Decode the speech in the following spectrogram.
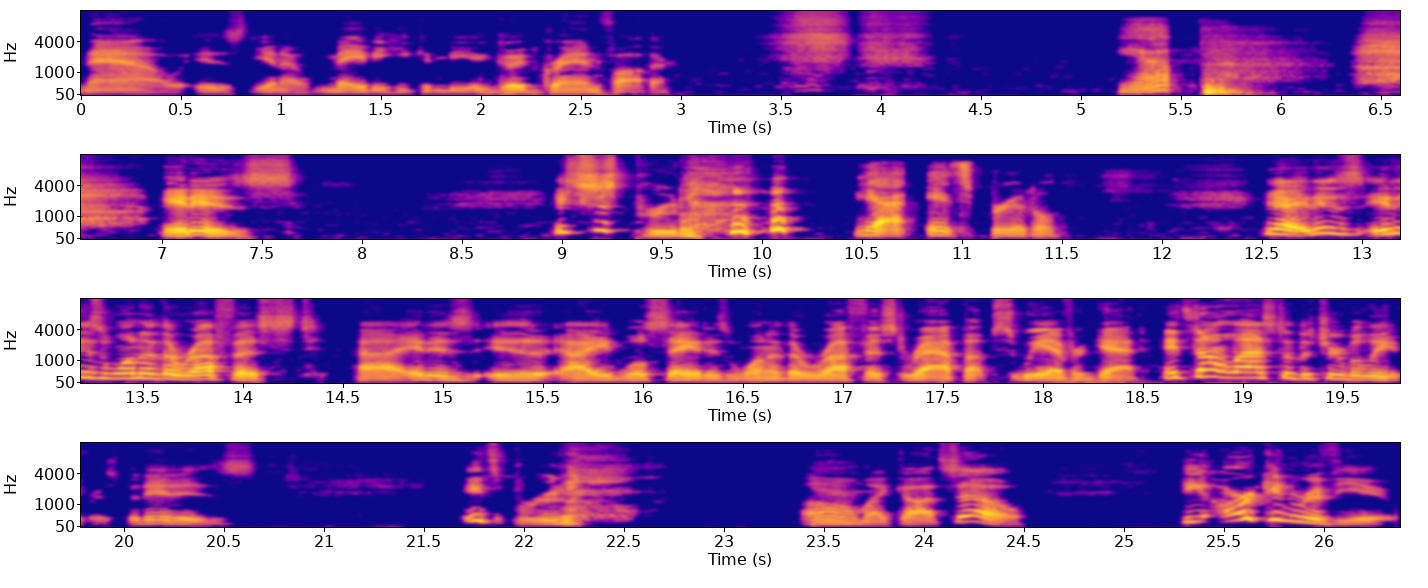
now is, you know, maybe he can be a good grandfather. Yep. It is it's just brutal. Yeah, it's brutal. Yeah, it is. It is one of the roughest. Uh, it is, it, I will say, it is one of the roughest wrap ups we ever get. It's not Last of the True Believers, but it is. It's brutal. Yeah. Oh my god! So, the arc in review.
